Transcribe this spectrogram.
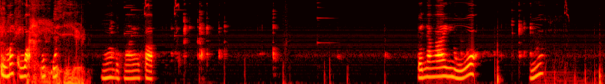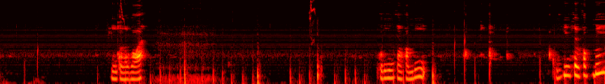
กูไม่กลัวอุ้ยอุ้ยอืมเป็นไงไอ้สัตว์เป็นยังไงหนูหืมมีตัวอะไรบ้างวะกูได้ยินเสียงซอมบี้กูได้ยินเสียงซอมบี้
